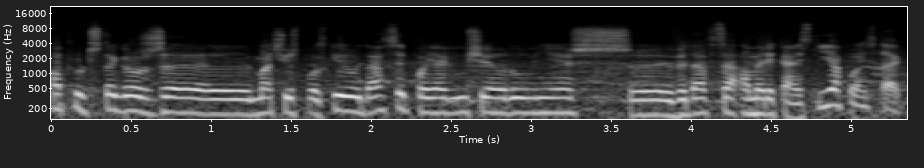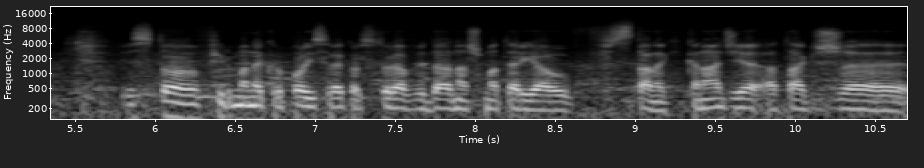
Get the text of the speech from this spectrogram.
Oprócz tego, że macie już polskiego wydawcę, pojawił się również wydawca amerykański i japoński. Tak, jest to firma Necropolis Records, która wyda nasz materiał w Stanach i Kanadzie, a także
